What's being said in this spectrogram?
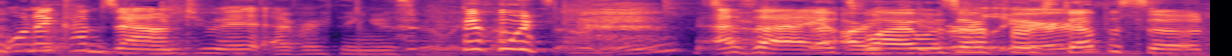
when it comes down to it, everything is really about zoning. As I That's why it argued was our first episode.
